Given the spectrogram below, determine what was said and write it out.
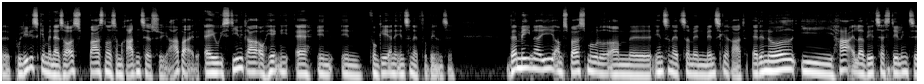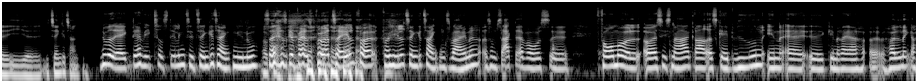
øh, politiske, men altså også bare sådan noget som retten til at søge arbejde, er jo i stigende grad afhængig af en, en fungerende internetforbindelse. Hvad mener I om spørgsmålet om øh, internet som en menneskeret? Er det noget, I har eller vil tage stilling til i, øh, i Tænketanken? Nu ved jeg ikke, det har vi ikke taget stilling til i Tænketanken endnu, okay. så jeg skal passe på at tale på, på hele Tænketankens vegne. Og som sagt er vores øh, formål også i snarere grad at skabe viden, end at øh, generere øh, holdninger.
